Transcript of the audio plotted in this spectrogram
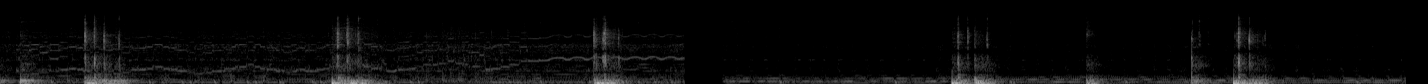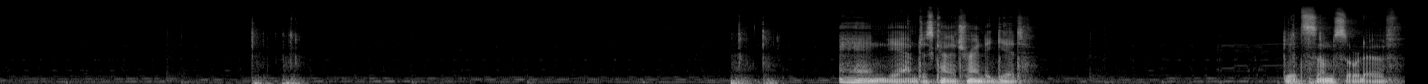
just kind of trying to get get some sort of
